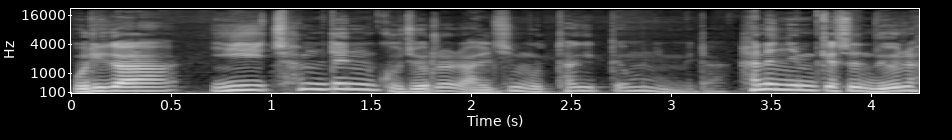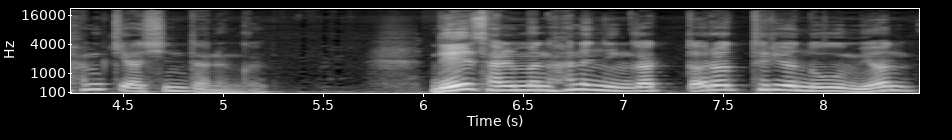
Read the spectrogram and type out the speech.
우리가 이 참된 구조를 알지 못하기 때문입니다. 하느님께서 늘 함께 하신다는 것. 내 삶은 하느님과 떨어뜨려 놓으면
